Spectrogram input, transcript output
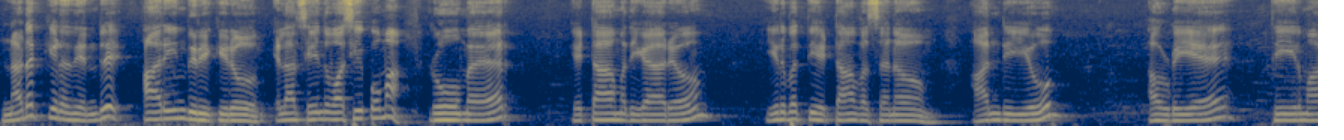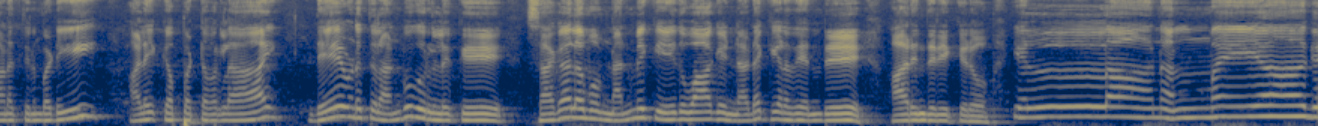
நடக்கிறது என்று அறிந்திருக்கிறோம். எல்லாரும் சேர்ந்து வாசிப்போமா? ரோமர் எட்டாம் அதிகாரம் இருபத்தி எட்டாம் வசனம். அன்றியும் அவருடைய தீர்மானத்தின்படி அழைக்கப்பட்டவர்களாய் தேவனிடத்தில் அன்புகூர்களுக்கு சகலமும் நன்மைக்கு ஏதுவாக நடக்கிறது என்று அறிந்திருக்கிறோம். எல்லா நன்மையாக.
